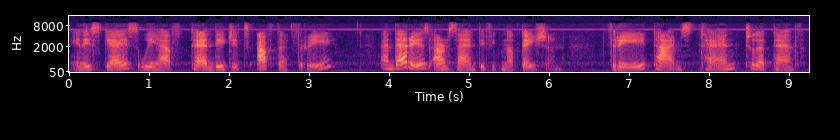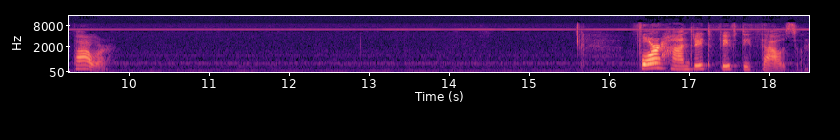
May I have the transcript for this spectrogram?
In this case, we have 10 digits after 3, and that is our scientific notation. 3 times 10 to the 10th power. 450,000.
